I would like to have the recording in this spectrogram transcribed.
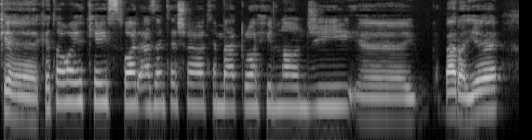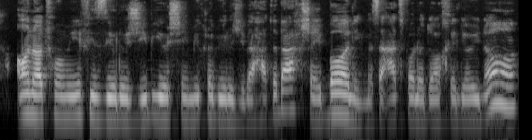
که کتاب های Case Files از انتشارات McGraw-Hill Lange ی برای آناتومی فیزیولوژی بیوشیمی میکروبیولوژی و حتی بخشای بالینی مثل اطفال داخلی و اینا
